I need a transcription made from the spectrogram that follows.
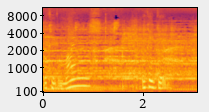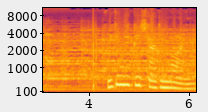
Okay, the miners. Okay, good. We can get this guy to mine.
